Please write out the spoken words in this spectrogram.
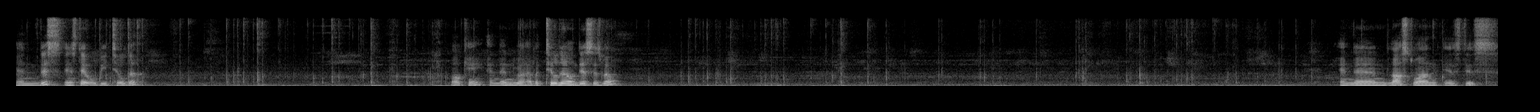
And this instead will be tilde. Okay and then we'll have a tilde on this as well. And then last one is this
